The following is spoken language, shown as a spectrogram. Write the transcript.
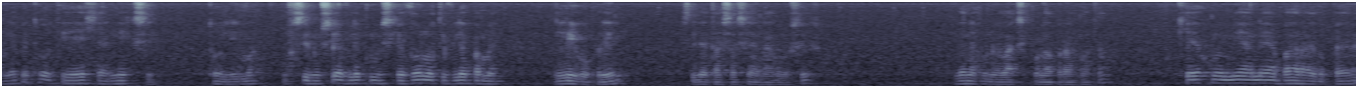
Βλέπετε ότι έχει ανοίξει το λίμα. Στην ουσία βλέπουμε σχεδόν ότι βλέπαμε λίγο πριν στην κατάσταση ανάγνωσης. Δεν έχουν αλλάξει πολλά πράγματα. Και έχουμε μια νέα μπάρα εδώ πέρα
